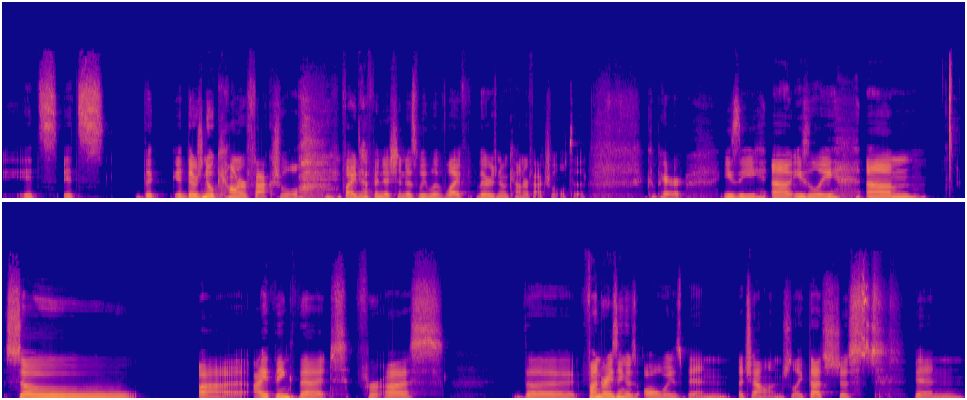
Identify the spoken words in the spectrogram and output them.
it's it's the there's no counterfactual by definition as we live life there's no counterfactual to compare easy uh, easily um, so uh, i think that for us the fundraising has always been a challenge. Like that's just been,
